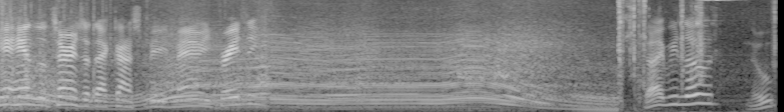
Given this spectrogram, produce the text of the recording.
Can't handle the turns at that kind of speed, man. Are you crazy? Did I reload? Nope.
